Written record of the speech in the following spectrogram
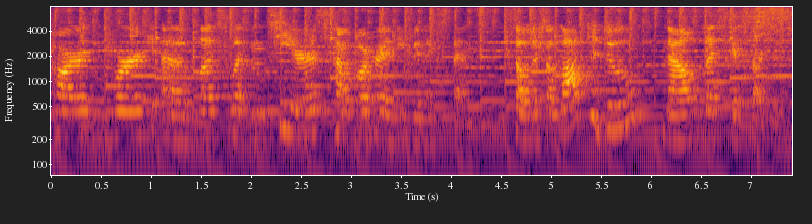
hard work, uh, blood, sweat, and tears have already been expended. So there's a lot to do. Now let's get started.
